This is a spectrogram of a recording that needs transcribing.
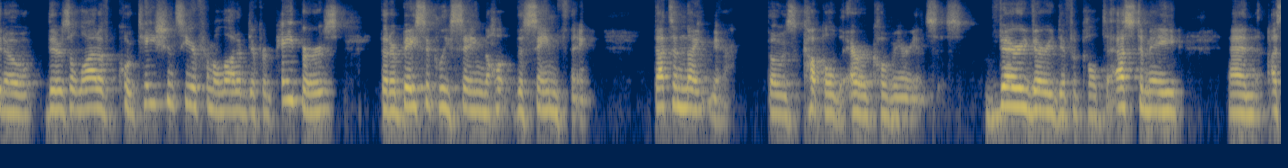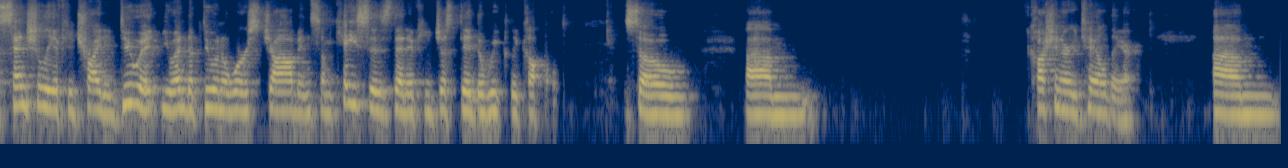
you know, there's a lot of quotations here from a lot of different papers that are basically saying the, whole, the same thing. That's a nightmare, those coupled error covariances. Very, very difficult to estimate. And essentially, if you try to do it, you end up doing a worse job in some cases than if you just did the weekly coupled. So um, cautionary tale there. Um,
